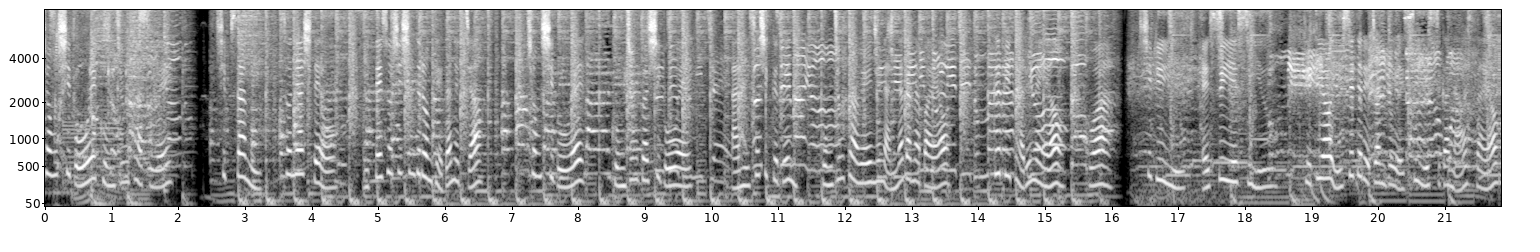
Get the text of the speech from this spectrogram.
총 15회 공중파 9회. 13위 소녀시대 5. 이때 소시 신드롬 대단했죠. 총 15회 공중파 15회. 아니 소시급은 공중파 외에는 안 나가나봐요. 급이 다르네요. 와, 12위 SESU. 드디어 1세대 레전드 SES가 나왔어요.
